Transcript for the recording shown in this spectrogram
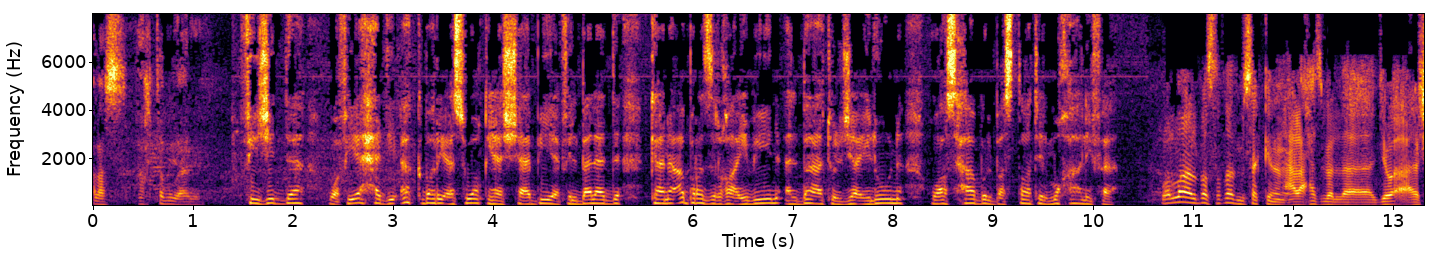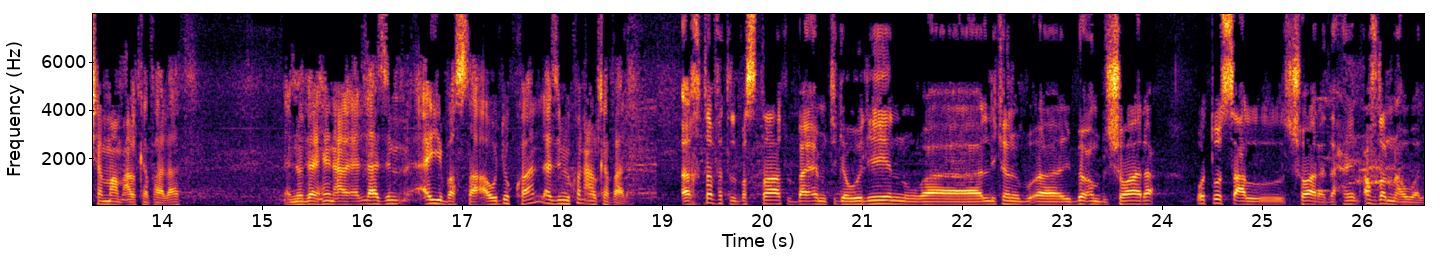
خلاص اختفوا يعني. في جدة وفي أحد أكبر أسواقها الشعبية في البلد كان أبرز الغائبين الباعة الجائلون وأصحاب البسطات المخالفة. والله البسطات مسكنا على حسب الجو... علشان ما مع الكفالات. لأنه الحين لازم أي بسطة أو دكان لازم يكون على الكفالة. اختفت البسطات والبائعين المتجولين واللي كانوا يبيعون بالشوارع. وتوسع الشوارع دحين أفضل من أول.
